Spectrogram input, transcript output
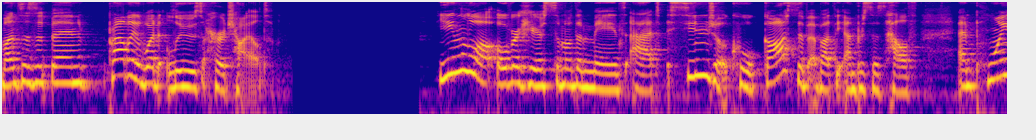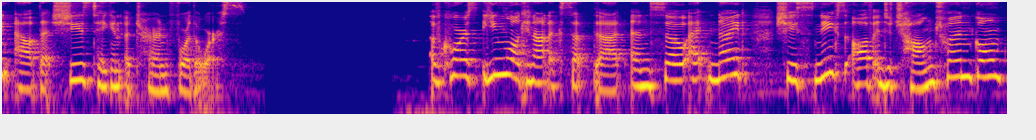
months has it been, probably would lose her child. Yingluo overhears some of the maids at Xinzheku gossip about the Empress's health and point out that she's taken a turn for the worse. Of course, Yingluo cannot accept that, and so at night she sneaks off into Changchun Gong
